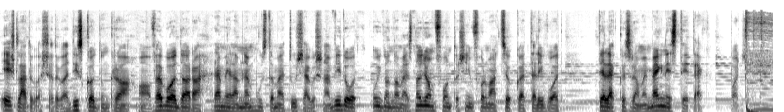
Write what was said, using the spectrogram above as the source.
és látogassatok a Discordunkra, a weboldalra, remélem nem húztam el túlságosan a videót, úgy gondolom ez nagyon fontos információkkal teli volt, tényleg köszönöm, hogy megnéztétek, Pode.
